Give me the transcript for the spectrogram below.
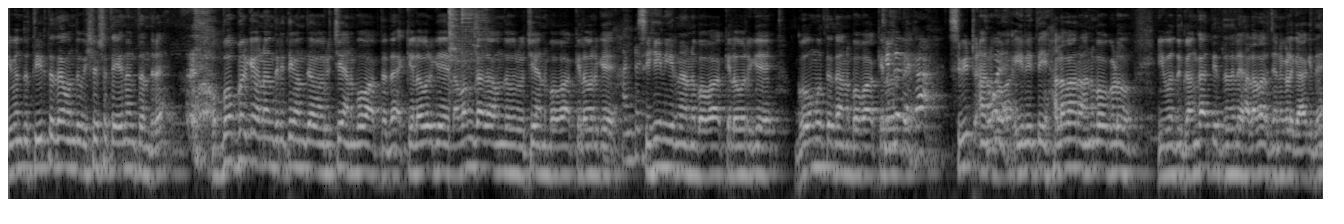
ಈ ಒಂದು ತೀರ್ಥದ ಒಂದು ವಿಶೇಷತೆ ಏನಂತಂದ್ರೆ ಒಬ್ಬೊಬ್ಬರಿಗೆ ಒಂದೊಂದು ರೀತಿ ಒಂದು ರುಚಿ ಅನುಭವ ಆಗ್ತದೆ. ಕೆಲವರಿಗೆ ಲವಂಗದ ಒಂದು ರುಚಿ ಅನುಭವ ಕೆಲವರಿಗೆ ಸಿಹಿ ನೀರಿನ ಅನುಭವ ಕೆಲವರಿಗೆ ಗೋಮೂತ್ರದ ಅನುಭವ ಕೆಲವರಿಗೆ? ಸ್ವೀಟ್ ಅನುಭವ. ಈ ರೀತಿ ಹಲವಾರು ಅನುಭವಗಳು ಈ ಒಂದು ಗಂಗಾ ತೀರ್ಥದಲ್ಲಿ ಹಲವಾರು ಜನಗಳಿಗೆ ಆಗಿದೆ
